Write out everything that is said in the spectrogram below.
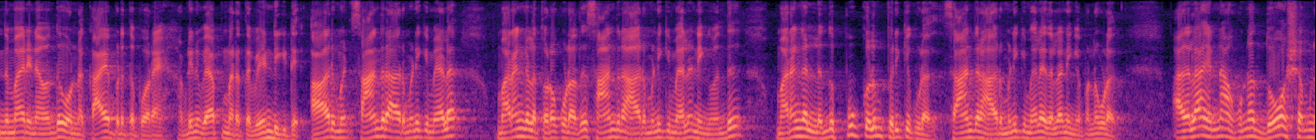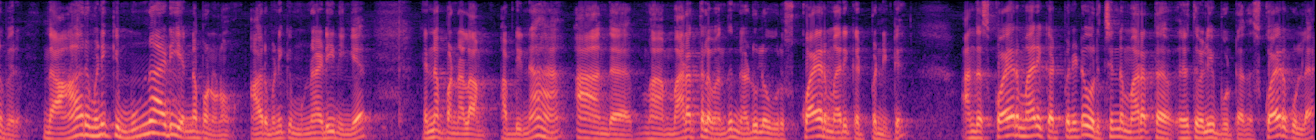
இந்த மாதிரி நான் வந்து உன்னை காயப்படுத்த போகிறேன் அப்படின்னு வேப்ப மரத்தை வேண்டிக்கிட்டு ஆறு மணி சாயந்தரம் ஆறு மணிக்கு மேலே மரங்களை தொடக்கூடாது. சாயந்தரம் ஆறு மணிக்கு மேலே நீங்கள் வந்து மரங்கள்லேருந்து பூக்களும் பிரிக்கக்கூடாது. சாயந்தரம் ஆறு மணிக்கு மேலே இதெல்லாம் நீங்கள் பண்ணக்கூடாது. அதெல்லாம் என்ன ஆகும்னா தோஷம்னு பேர். இந்த ஆறு மணிக்கு முன்னாடி என்ன பண்ணணும்? ஆறு மணிக்கு முன்னாடி நீங்கள் என்ன பண்ணலாம் அப்படின்னா அந்த ம மரத்தில் வந்து நடுவில் ஒரு ஸ்கொயர் மாதிரி கட் பண்ணிவிட்டு அந்த ஸ்கொயர் மாதிரி கட் பண்ணிவிட்டு ஒரு சின்ன மரத்தை எடுத்து வெளியே போட்டு அந்த ஸ்கொயருக்குள்ளே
